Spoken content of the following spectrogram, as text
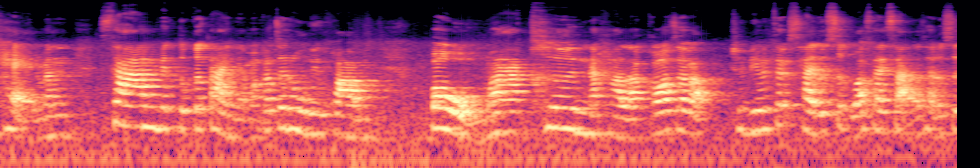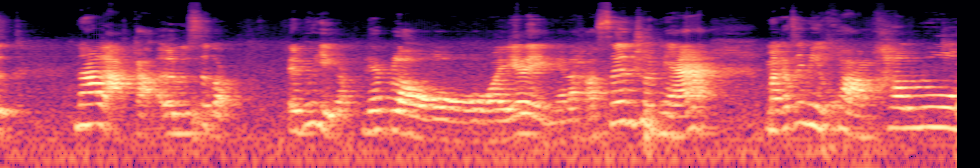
แขนมันสั้นเป็นตุ๊กตาเนี่ยมันก็จะดูมีความโป่งมากขึ้นนะคะ แล้วก็จะแบบชุดนี้มันจะใส่รู้สึกว่าใส่ใส่แล้วใส่รู้สึกน่ารักอะเออรู้สึกแบบเป็นผู้หญิงแบบเรียบร้อยอะไรอย่างเงี้ยนะคะ ซึ่งชุดเนี้ย มันก็จะมีความเข้ารูป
